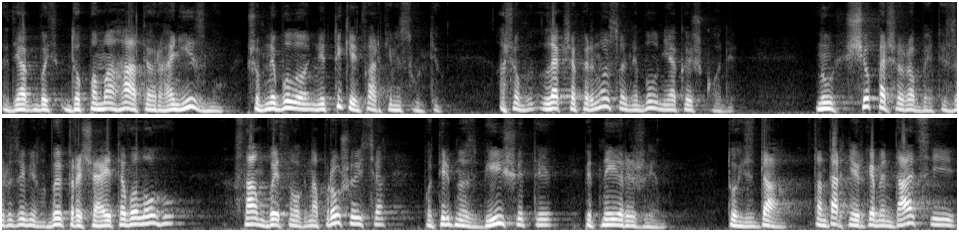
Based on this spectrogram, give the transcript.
якби, допомагати організму, щоб не було не тільки інфарктів, інсультів, а щоб легше переносили, не було ніякої шкоди. Ну, що перше робити? Зрозуміло, ви втрачаєте вологу, сам висновок напрошується, потрібно збільшити питний режим. Тобто, да, стандартні рекомендації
